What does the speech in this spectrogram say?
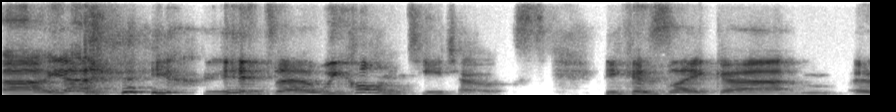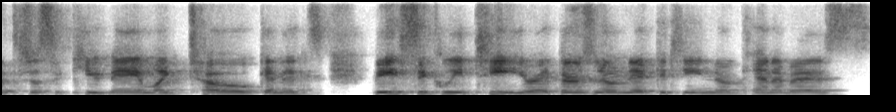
Uh, yeah, it's uh, we call them tea tokes because like um, it's just a cute name, like toke, and it's basically tea, right? There's no nicotine, no cannabis,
